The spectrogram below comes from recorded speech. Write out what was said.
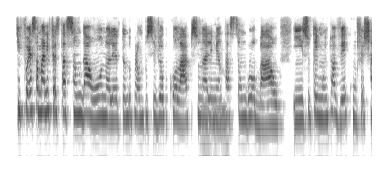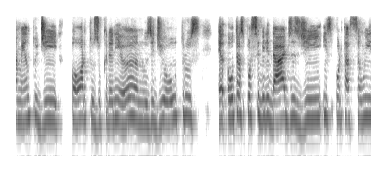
que foi essa manifestação da ONU alertando para um possível colapso na uhum. alimentação global. E isso tem muito a ver com o fechamento de portos ucranianos e de outros outras possibilidades de exportação e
